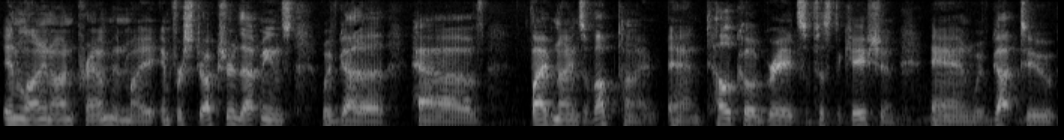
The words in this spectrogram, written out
in line on prem in my infrastructure. That means we've got to have five nines of uptime and telco grade sophistication and we've got to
